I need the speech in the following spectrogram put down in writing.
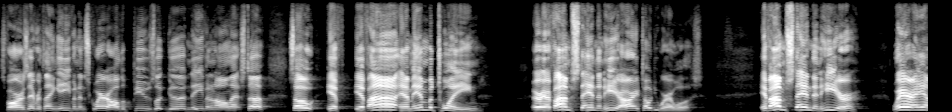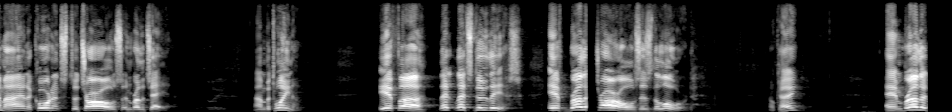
As far as everything even and square, all the pews look good and even and all that stuff. So if if I am in between, or if I'm standing here, I already told you where I was. If I'm standing here, where am I in accordance to Charles and Brother Chad? I'm between them. If uh, let, let's do this. If Brother Charles is the Lord, okay, and brother,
